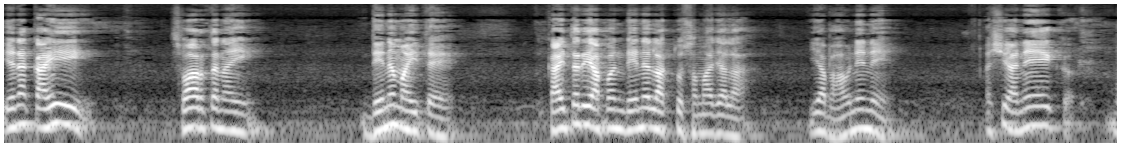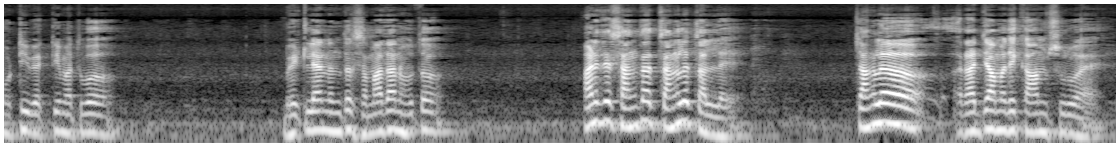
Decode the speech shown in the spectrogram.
यांना काही स्वार्थ नाही देणं माहीत आहे. काहीतरी आपण देणं लागतो समाजाला या भावनेने. अशी अनेक मोठी व्यक्तिमत्व भेटल्यानंतर समाधान होतं. आणि ते सांगतात चांगलं चाललं आहे चांगलं राज्यामध्ये काम सुरू आहे.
